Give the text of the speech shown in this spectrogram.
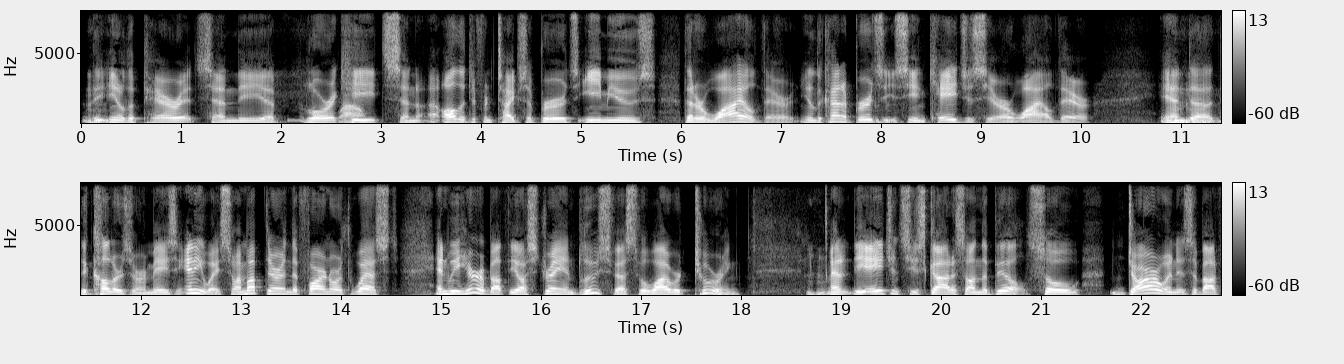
the mm-hmm. you know the parrots and the uh, lorikeets and uh, all the different types of birds, emus that are wild there. You know the kind of birds that you mm-hmm. see in cages here are wild there, and uh, the mm-hmm. colors are amazing. Anyway, so I'm up there in the far northwest, and we hear about the Australian Blues Festival while we're touring, and the agency's got us on the bill. So Darwin is about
